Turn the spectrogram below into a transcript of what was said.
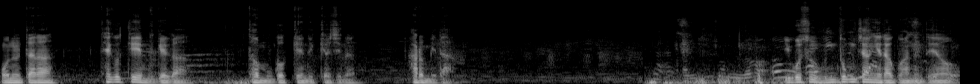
오늘따라 태극기의 무게가 더 무겁게 느껴지는 하루입니다. 이곳은 운동장이라고 하는데요.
